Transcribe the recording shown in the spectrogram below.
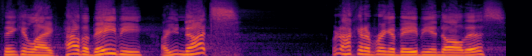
thinking, like, have a baby? Are you nuts? We're not going to bring a baby into all this.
